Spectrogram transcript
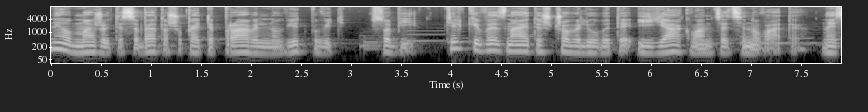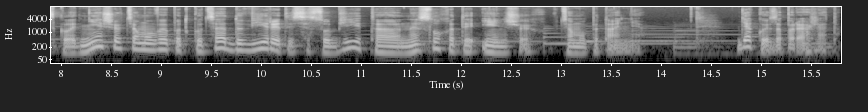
не обмежуйте себе та шукайте правильну відповідь в собі. Тільки ви знаєте, що ви любите і як вам це цінувати. Найскладніше в цьому випадку це довіритися собі та не слухати інших в цьому питанні. Дякую за перегляд.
